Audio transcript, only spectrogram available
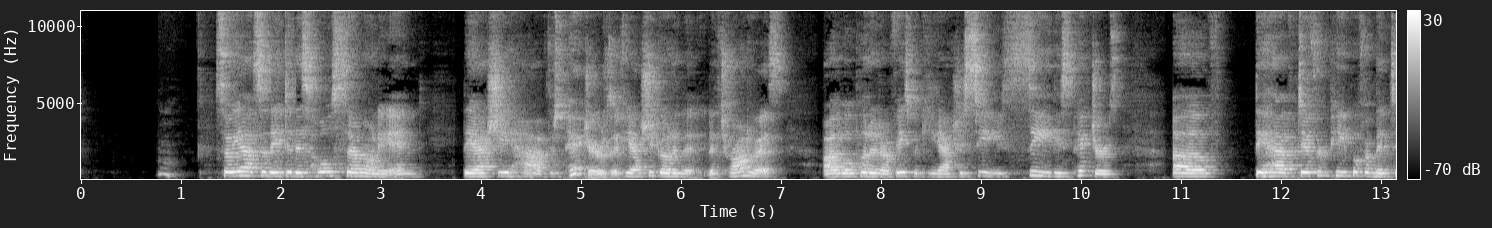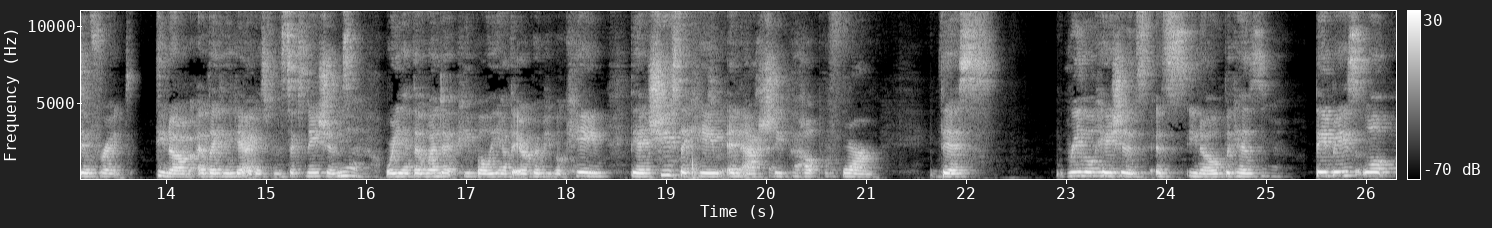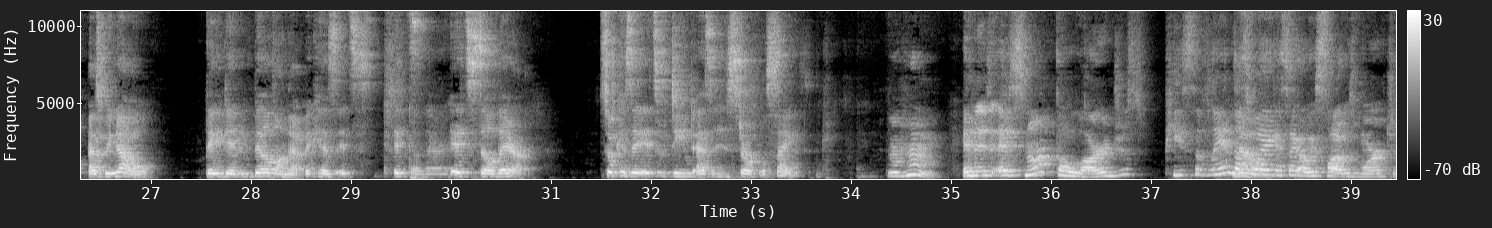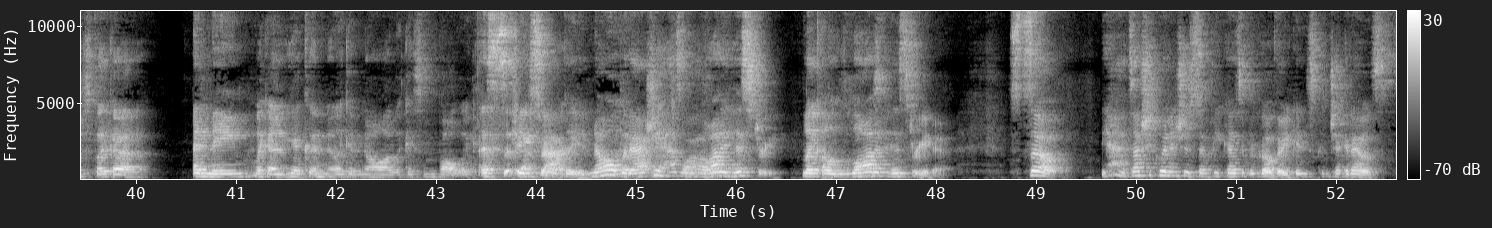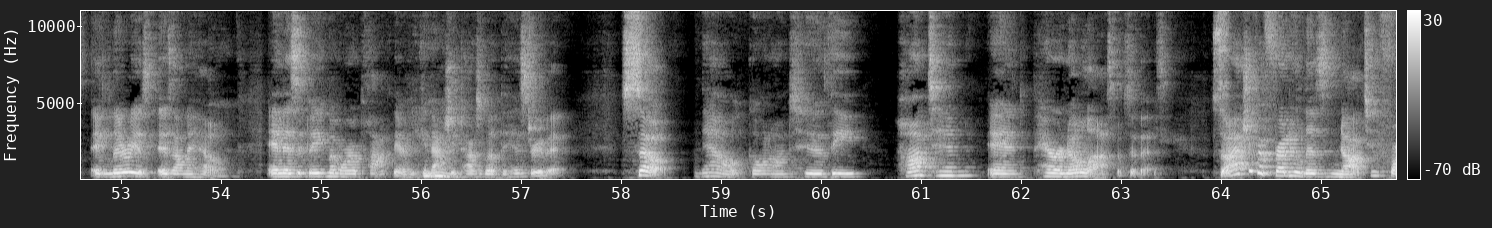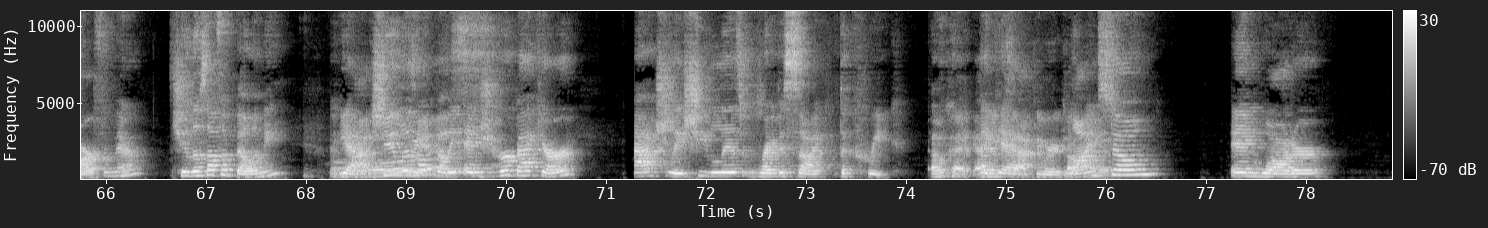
Hmm. So yeah, so they did this whole ceremony, and they actually have there's pictures. If you actually go to the, the Torontoist, I will put it on Facebook. You can actually see you see these pictures of they have different people from the different you know, like I guess from the Six Nations, yeah. where you have the Wendat people, you have the Iroquois people came. They had chiefs that came and actually helped perform this relocations. It's you know because yeah. they base well as we know they didn't build on that because it's it's still there. It's still there. So because it's deemed as a historical site. Mm-hmm. And it's not the largest piece of land. That's no. why I guess I always thought it was more just like a a name, like a yeah, like a nod, like a symbolic. A, exactly. No, but it actually has wow. a lot of history, like a lot of history in it. So yeah, it's actually quite interesting. If you guys ever go there, you guys can check it out. It literally is, is on a hill. And there's a big memorial plaque there, and he can mm-hmm. actually talk about the history of it. So now going on to the haunted and paranormal aspects of this. So I actually have a friend who lives not too far from there. She lives off of Bellamy. Oh, yeah, she lives yes. off of Bellamy, and her backyard actually she lives right beside the creek. Okay, I Again, exactly where you're limestone about. and water.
